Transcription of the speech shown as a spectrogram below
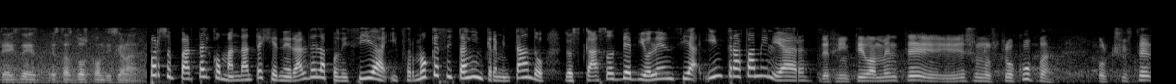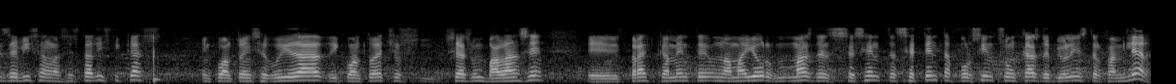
de estas dos condicionantes. Por su parte, el comandante general de la policía informó que se están incrementando los casos de violencia intrafamiliar. Definitivamente eh, eso nos preocupa, porque si ustedes revisan las estadísticas, en cuanto a inseguridad y cuanto a hechos se hace un balance, eh, prácticamente una mayor, más del 60-70% son casos de violencia interfamiliar,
